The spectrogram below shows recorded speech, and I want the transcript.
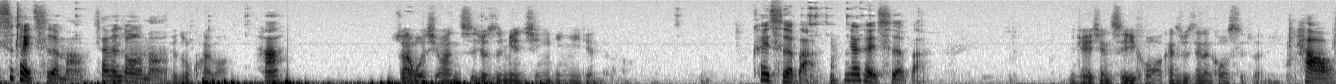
是可以吃了吗？三分钟了吗？有这么快吗？哈？虽然我喜欢吃，就是面心硬一点的。可以吃了吧？应该可以吃了吧？你可以先吃一口啊，看是不是真的扣十分。好，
